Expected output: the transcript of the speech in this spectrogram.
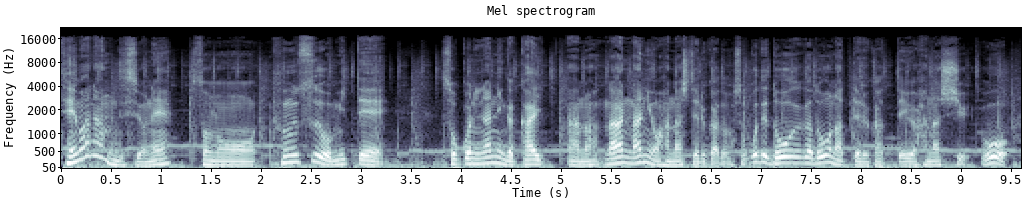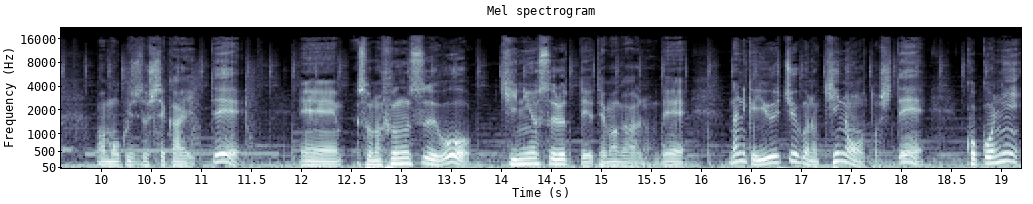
手間なんですよね。その、分数を見て、そこに何が書いあの何を話してるかとか、そこで動画がどうなってるかっていう話を、まあ、目次として書いて、えー、その分数を記入するっていう手間があるので、何か YouTube の機能として、ここに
